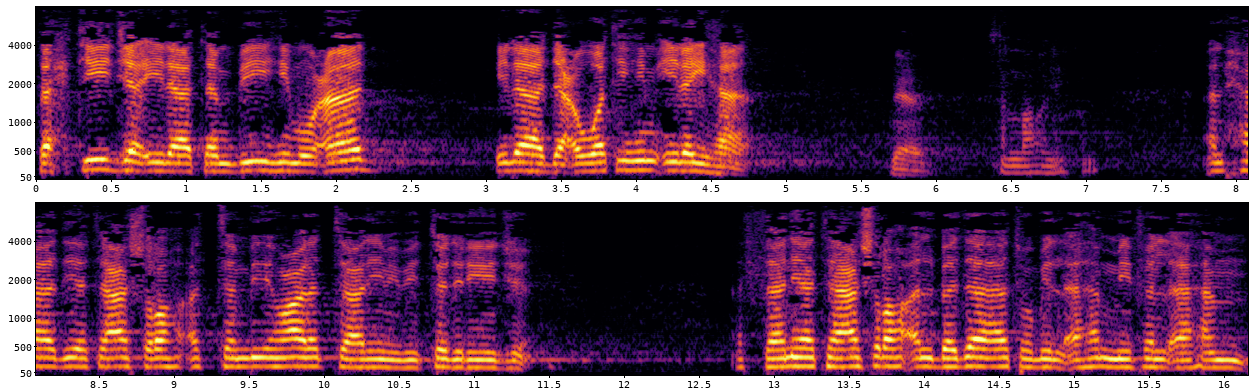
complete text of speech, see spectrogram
فاحتيج إلى تنبيه معاد إلى دعوتهم إليها. نعم. صلى الله عليكم الحادية عشرة التنبيه على التعليم بالتدريج. الثانية عشرة البداءة بالأهم فالأهم.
